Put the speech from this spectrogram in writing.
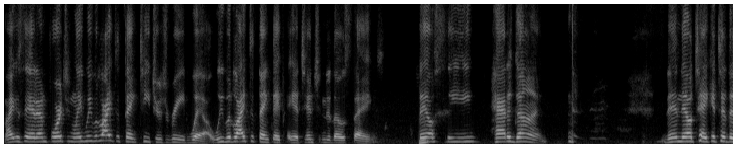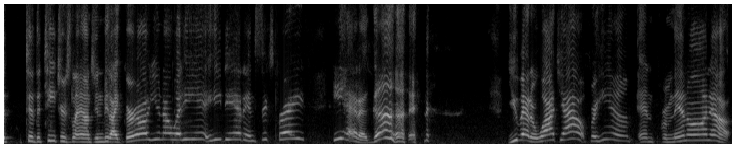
like i said unfortunately we would like to think teachers read well. We would like to think they pay attention to those things. Mm-hmm. They'll see had a gun. Then they'll take it to the to the teachers lounge and be like girl you know what he he did in sixth grade? He had a gun. You better watch out for him and from then on out.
